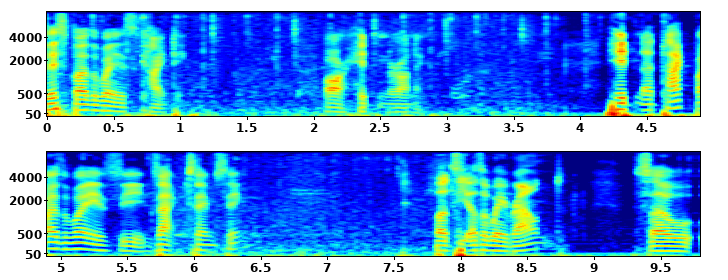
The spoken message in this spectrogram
This, by the way, is kiting. Or hit and running. Hidden attack, by the way, is the exact same thing. But the other way round. So,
